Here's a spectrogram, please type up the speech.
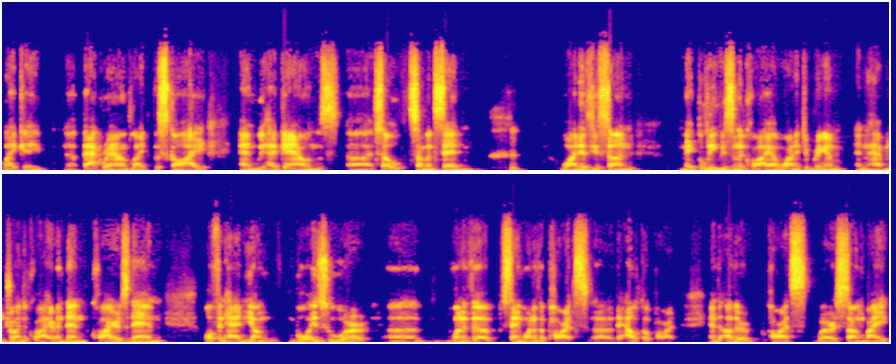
like a uh, background, like the sky, and we had gowns. Uh, so someone said, "Why does your son?" make believe he's in the choir, why don't you bring him and have him join the choir? And then choirs then often had young boys who were uh, one of the sang one of the parts, uh, the alto part, and the other parts were sung by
